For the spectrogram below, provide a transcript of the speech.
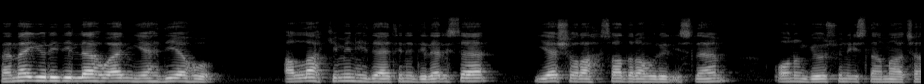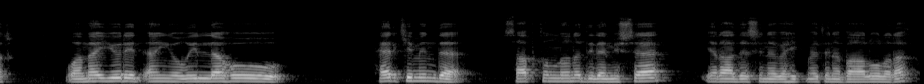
فَمَنْ يُرِدِ اللّٰهُ اَنْ يَهْدِيَهُ Allah kimin hidayetini diler ise yeşrah sadrahu lil İslam onun göğsünü İslam'a açar. Ve men yurid en yudillehu her kimin de sapkınlığını dilemişse iradesine ve hikmetine bağlı olarak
